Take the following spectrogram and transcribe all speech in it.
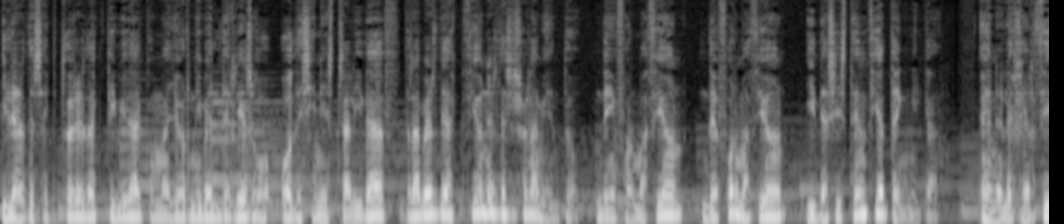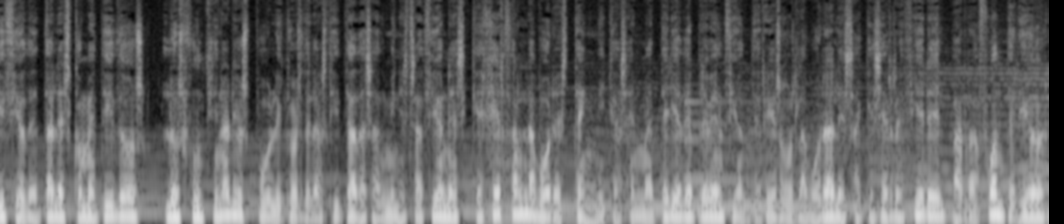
y las de sectores de actividad con mayor nivel de riesgo o de siniestralidad a través de acciones de asesoramiento, de información, de formación y de asistencia técnica. En el ejercicio de tales cometidos, los funcionarios públicos de las citadas administraciones que ejerzan labores técnicas en materia de prevención de riesgos laborales a que se refiere el párrafo anterior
